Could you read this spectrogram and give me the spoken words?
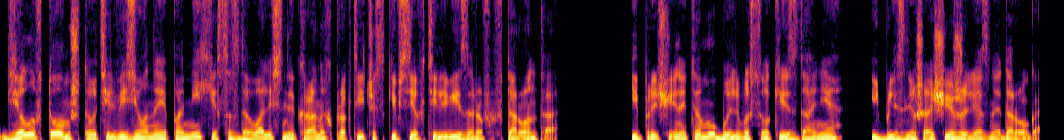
Дело в том, что телевизионные помехи создавались на экранах практически всех телевизоров в Торонто, и причиной тому были высокие здания и близлежащая железная дорога.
